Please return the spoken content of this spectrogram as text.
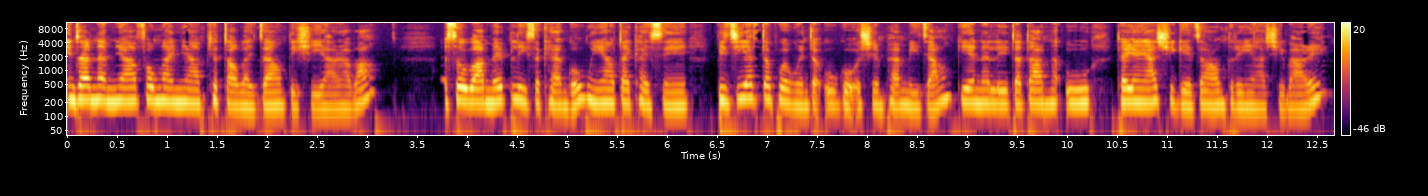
အင်တာနက်များဖုန်းလိုင်းများဖျက်တောက်လိုက်ကြောင်းသိရှိရတာပါအဆိုပါမဲပလီစခန်းကိုဝင်ရောက်တိုက်ခိုက်စဉ် BGF တပ်ဖွဲ့ဝင်တအူးကိုအရှင်ဖမ်းမိကြောင်း KNL တတ2ဦးဒဏ်ရာရရှိခဲ့ကြောင်းသိရရှိပါသည်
